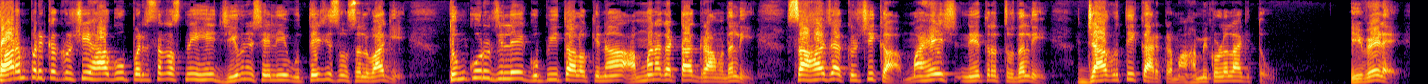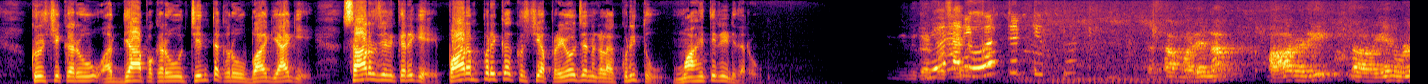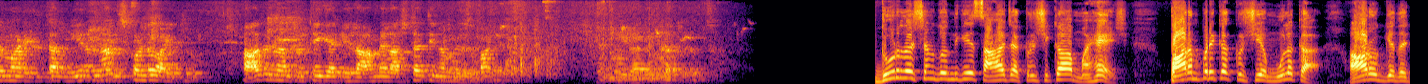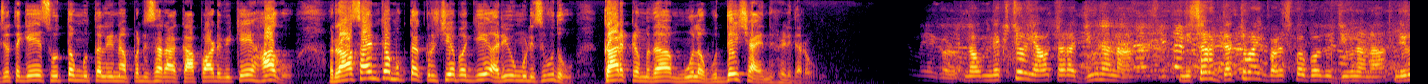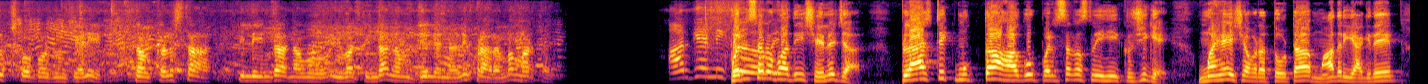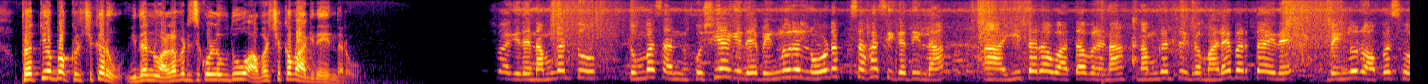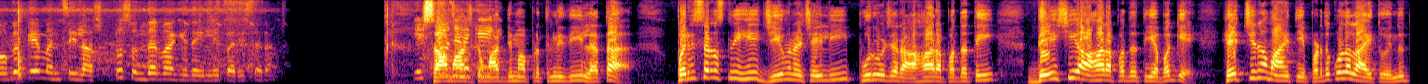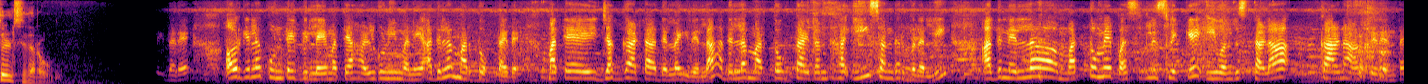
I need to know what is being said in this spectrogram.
ಪಾರಂಪರಿಕ ಕೃಷಿ ಹಾಗೂ ಪರಿಸರ ಸ್ನೇಹಿ ಜೀವನ ಶೈಲಿ ಉತ್ತೇಜಿಸುವ ಸಲುವಾಗಿ ತುಮಕೂರು ಜಿಲ್ಲೆ ಗುಬ್ಬಿ ತಾಲೂಕಿನ ಅಮ್ಮನಘಟ್ಟ ಗ್ರಾಮದಲ್ಲಿ ಸಹಜ ಕೃಷಿಕ ಮಹೇಶ್ ನೇತೃತ್ವದಲ್ಲಿ ಜಾಗೃತಿ ಕಾರ್ಯಕ್ರಮ ಹಮ್ಮಿಕೊಳ್ಳಲಾಗಿತ್ತು. ಈ ವೇಳೆ ಕೃಷಿಕರು ಅಧ್ಯಾಪಕರು ಚಿಂತಕರು ಭಾಗಿಯಾಗಿ ಸಾರ್ವಜನಿಕರಿಗೆ ಪಾರಂಪರಿಕ ಕೃಷಿಯ ಪ್ರಯೋಜನಗಳ ಕುರಿತು ಮಾಹಿತಿ ನೀಡಿದರು. ಆರಡಿ ಏನು ಉಳು ಮಾಡಿರುತ್ತೆ ಆ ನೀರನ್ನು ಇಸ್ಕೊಂಡು ಆಯ್ತು. ಆದರೂ ನಾನು ತೃಪ್ತಿಗೆ ಇರಲಿಲ್ಲ. ಆಮೇಲೆ ಅಷ್ಟೊತ್ತಿ ನಮ್ಮ ದೂರದರ್ಶನದೊಂದಿಗೆ ಸಹಜ ಕೃಷಿಕ ಮಹೇಶ್, ಪಾರಂಪರಿಕ ಕೃಷಿಯ ಮೂಲಕ ಆರೋಗ್ಯದ ಜೊತೆಗೆ ಸುತ್ತಮುತ್ತಲಿನ ಪರಿಸರ ಕಾಪಾಡುವಿಕೆ ಹಾಗೂ ರಾಸಾಯನಿಕ ಮುಕ್ತ ಕೃಷಿಯ ಬಗ್ಗೆ ಅರಿವು ಮೂಡಿಸುವುದು ಕಾರ್ಯಕ್ರಮದ ಮೂಲ ಉದ್ದೇಶ ಎಂದು ಹೇಳಿದರು. ನಾವು ನೆಕ್ಸ್ಟ್ ಯಾವ ಥರ ಜೀವನನ ನಿಸರ್ಗದತ್ತವಾಗಿ ಬಳಸ್ಕೋಬೋದು ಜೀವನನ ನಿರೂಪಿಸ್ಕೋಬೋದು ಅಂತೇಳಿ ನಾವು ಕಲಿಸ್ತಾ ಇಲ್ಲಿಂದ ನಾವು ಇವತ್ತಿಂದ ನಮ್ಮ ಜಿಲ್ಲೆನಲ್ಲಿ ಪ್ರಾರಂಭ ಮಾಡ್ತಾ ಇದ್ದೀವಿ ಪರಿಸರವಾದಿ ಶೈಲಜಾ ಪ್ಲಾಸ್ಟಿಕ್ ಮುಕ್ತ ಹಾಗೂ ಪರಿಸರ ಸ್ನೇಹಿ ಕೃಷಿಗೆ ಮಹೇಶ್ ಅವರ ತೋಟ ಮಾದರಿಯಾಗಿದೆ. ಪ್ರತಿಯೊಬ್ಬ ಕೃಷಿಕರು ಇದನ್ನು ಅಳವಡಿಸಿಕೊಳ್ಳುವುದು ಅವಶ್ಯಕವಾಗಿದೆ ಎಂದರು. ಆಗಿದೆ. ನಮ್ಗಂತೂ ತುಂಬಾ ಸನ್ ಖುಷಿಯಾಗಿದೆ. ಬೆಂಗಳೂರಲ್ಲಿ ನೋಡಕ್ ಸಹ ಸಿಗೋದಿಲ್ಲ ಆ, ಈ ತರ ವಾತಾವರಣ. ನಮ್ಗಂತೂ ಈಗ ಮಳೆ ಬರ್ತಾ ಇದೆ. ಬೆಂಗಳೂರು ವಾಪಸ್ ಹೋಗಕ್ಕೆ ಮನ್ಸಿಲ್ಲ. ಅಷ್ಟು ಸುಂದರವಾಗಿದೆ ಇಲ್ಲಿ ಪರಿಸರ. ಸಾಮಾಜಿಕ ಮಾಧ್ಯಮ ಪ್ರತಿನಿಧಿ ಲತಾ ಪರಿಸರ ಸ್ನೇಹಿ ಜೀವನ ಶೈಲಿ ಪೂರ್ವಜರ ಆಹಾರ ಪದ್ಧತಿ ದೇಶಿ ಆಹಾರ ಪದ್ಧತಿಯ ಬಗ್ಗೆ ಹೆಚ್ಚಿನ ಮಾಹಿತಿ ಪಡೆದುಕೊಳ್ಳಲಾಯಿತು ಎಂದು ತಿಳಿಸಿದರು. ಇದ್ದಾರೆ ಅವ್ರಿಗೆಲ್ಲ ಕುಂಟೆ ಬಿಲ್ಲೆ, ಮತ್ತೆ ಹಳ್ಗುಣಿ ಮನೆ ಅದೆಲ್ಲ ಮರ್ತೋಗ್ತಾ ಇದೆ. ಮತ್ತೆ ಜಗ್ಗಾಟ ಅದೆಲ್ಲ ಇದೆಲ್ಲ, ಅದೆಲ್ಲ ಮರ್ತೋಗ್ತಾ ಇದ್ದಂತಹ ಈ ಸಂದರ್ಭದಲ್ಲಿ ಅದನ್ನೆಲ್ಲ ಮತ್ತೊಮ್ಮೆ ಪಸರಿಸಲಿಕ್ಕೆ ಈ ಒಂದು ಸ್ಥಳ ಕಾರಣ ಆಗ್ತಿದೆ ಅಂತ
